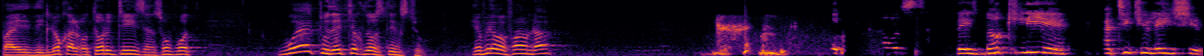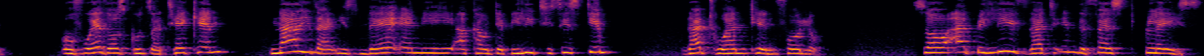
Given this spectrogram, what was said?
by the local authorities and so forth where do they take those things to have you ever found out because there is no clear articulation of where those goods are taken. Neither is there any accountability system that one can follow. So I believe that in the first place,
